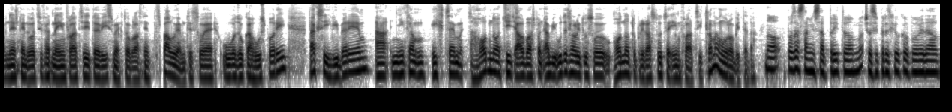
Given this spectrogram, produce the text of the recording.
v dnešnej dvojcifernej inflácii, to je výsmech, to vlastne spalujem tie svoje úvodzovkách úspory, tak si ich vyberiem a niekam ich chcem hodnotiť, alebo aspoň, aby udržali tú svoju hodnotu pri rastúcej inflácii. Čo mám urobiť teda? No, pozastavím sa pri tom, čo si pred chvíľkou povedal.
